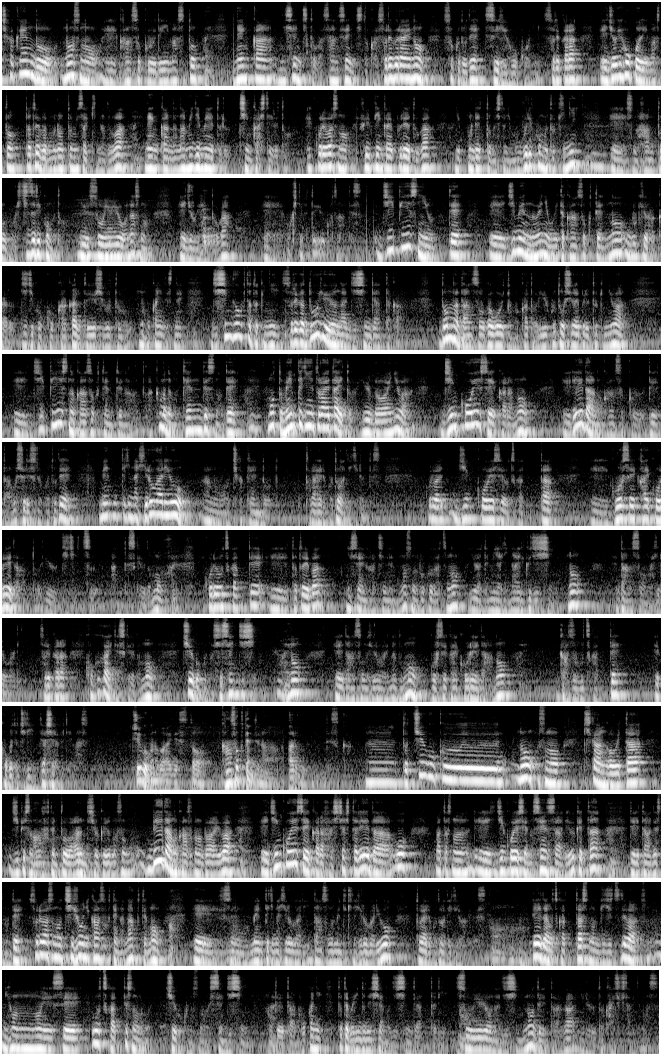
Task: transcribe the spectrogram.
地殻変動のその、えー観測で言いますと、はい。年間2センチとか3センチとかそれぐらいの速度で水平方向にそれから、えー上下方向で言いますと例えば室戸岬などは年間7ミリメートル沈下していると、えーこれはそのフィリピン海プレートが日本列島の下に潜り込むときに、えーその半島部を引きずり込むというそういうようなその、えー上下変動が、えー起きているということなんです。GPS によって、えー地面の上に置いた観測点の動きを測る時時刻を測るという仕事の他にですね地震が起きた時にそれがどういうような地震であったかどんな断層が動いたのかということを調べるときには、えー GPS の観測点というのはあくまでも点ですので、もっと面的に捉えたいという場合には人工衛星からのえーレーダーの観測データを処理することで面的な広がりをあの地殻変動と捉えることができるんです。これは人工衛星を使った、えー合成開口レーダーという技術なんですけれども、はい。これを使って、えー例えば2008年のその6月の岩手宮城内陸地震の断層の広がりそれから国外ですけれども中国の四川地震の、えー断層の広がりなども合成開口レーダーの画像を使ってえー国土地理院では調べています。中国の場合ですと観測点というのはあるんですか？うーんと中国のその機関が置いた GPS の観測点等はあるんでしょうけれどもそのレーダーの観測の場合は、えー人工衛星から発射したレーダーをまたその、えー人工衛星のセンサーで受けたデータですのでそれはその地表に観測点がなくてもあ、えーその面的な広がり断層の面的な広がりを捉えることができるわけです。あレーダーを使ったその技術では日本の衛星を使ってその中国のその四川地震のデータの他に、例えばインドネシアの地震であったりそういうような地震のデータがいろいろと解析されています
